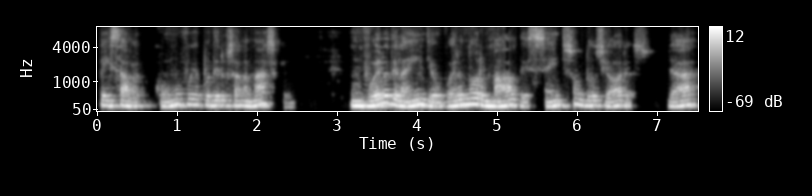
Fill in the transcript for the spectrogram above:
pensava, como vou poder usar a máscara? Um vuelo da Índia, um vuelo normal, decente, são 12 horas, já,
